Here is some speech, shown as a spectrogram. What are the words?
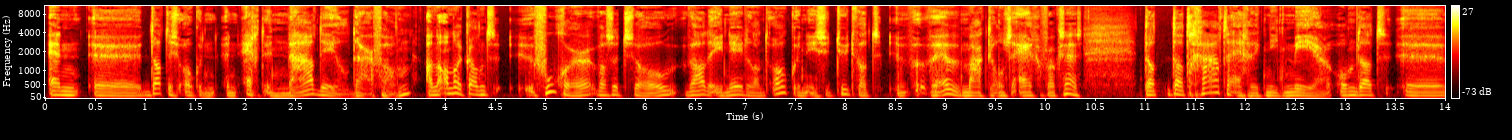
En uh, dat is ook een, een, echt een nadeel daarvan. Aan de andere kant, vroeger was het zo, we hadden in Nederland ook een instituut wat, we, we maakten onze eigen vaccins. Dat, dat gaat eigenlijk niet meer, omdat uh,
